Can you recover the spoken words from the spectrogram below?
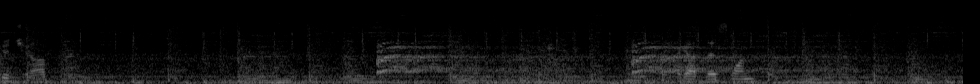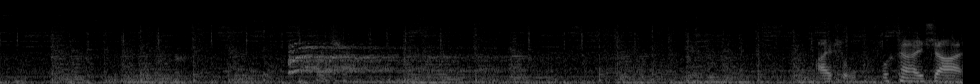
Good job. I got this one. I, sh- I shot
